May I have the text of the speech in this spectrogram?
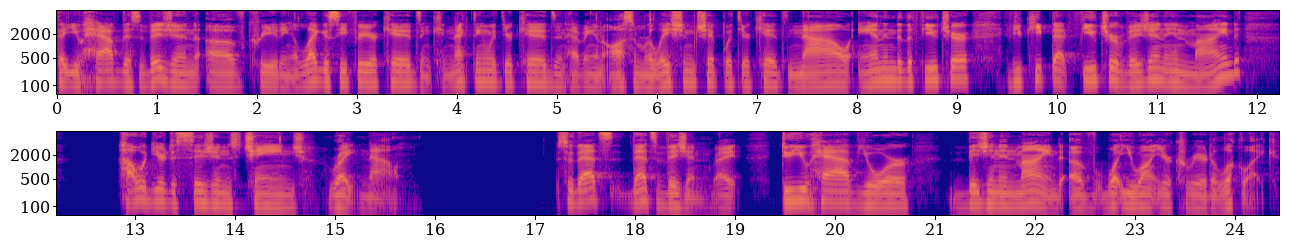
that you have this vision of creating a legacy for your kids and connecting with your kids and having an awesome relationship with your kids now and into the future, if you keep that future vision in mind, how would your decisions change right now? So that's that's vision, right? Do you have your vision in mind of what you want your career to look like?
